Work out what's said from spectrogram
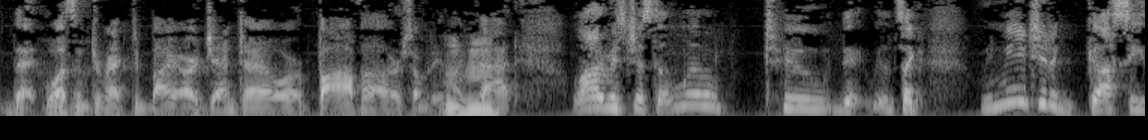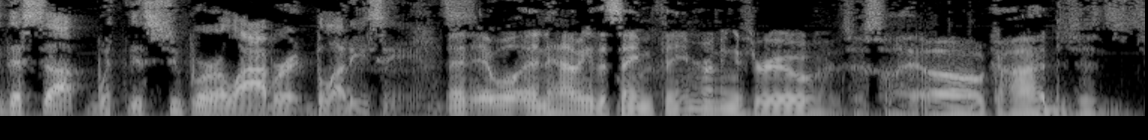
that wasn't directed by Argento or Bava or somebody like mm-hmm. that. A lot of it's just a little too. It's like we need you to gussy this up with this super elaborate bloody scenes. and it will, and having the same theme running through, just like, oh god, just,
